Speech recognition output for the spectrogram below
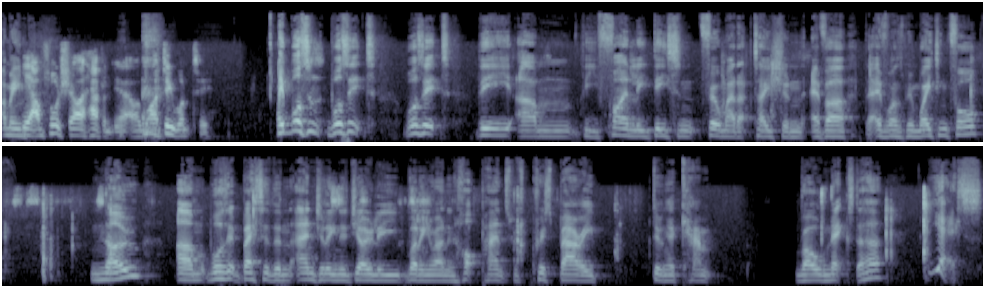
i mean yeah, unfortunately, I haven't yet. I, I do want to. It wasn't. Was it? Was it the um, the finally decent film adaptation ever that everyone's been waiting for? No. Um, was it better than Angelina Jolie running around in hot pants with Chris Barrie doing a camp role next to her? Yes.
